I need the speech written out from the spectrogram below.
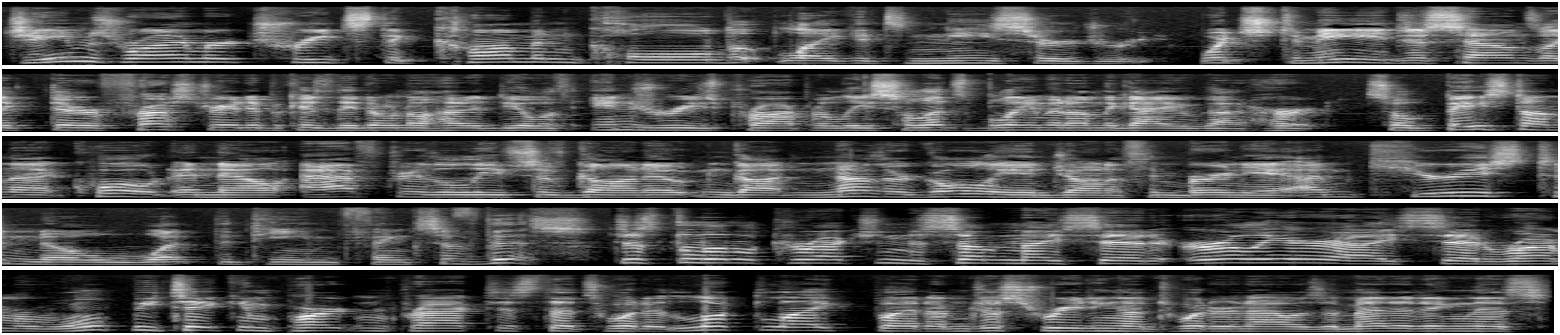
James Reimer treats the common cold like it's knee surgery. Which to me just sounds like they're frustrated because they don't know how to deal with injuries properly, so let's blame it on the guy who got hurt. So based on that quote, and now after the Leafs have gone out and got another goalie in Jonathan Bernier, I'm curious to know what the team thinks of this. Just a little correction to something I said earlier. I said Reimer won't be taking part in practice. That's what it looked like, but I'm just reading on Twitter now as I'm editing this.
